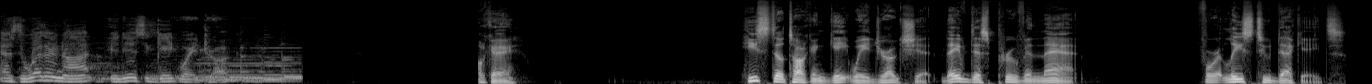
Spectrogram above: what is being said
as to whether or not it is a gateway drug. Okay. He's still talking gateway drug shit. They've disproven that for at least two decades.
